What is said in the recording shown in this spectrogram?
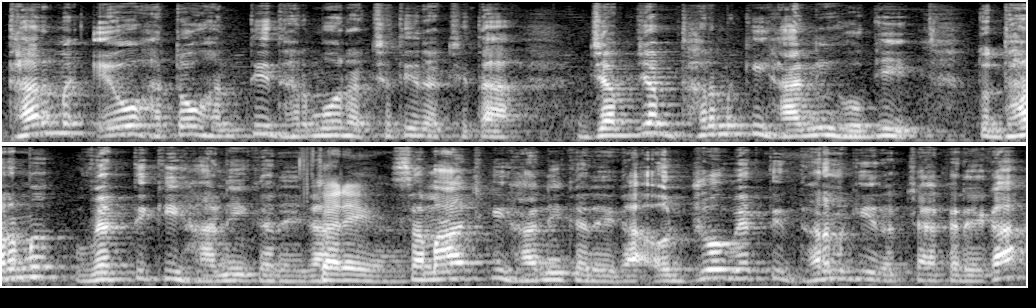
धर्म एवं हतो हंति धर्मो रक्षति रक्षिता जब जब धर्म की हानि होगी तो धर्म व्यक्ति की हानि करेगा करेगा। समाज की हानि करेगा और जो व्यक्ति धर्म की रक्षा करेगा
